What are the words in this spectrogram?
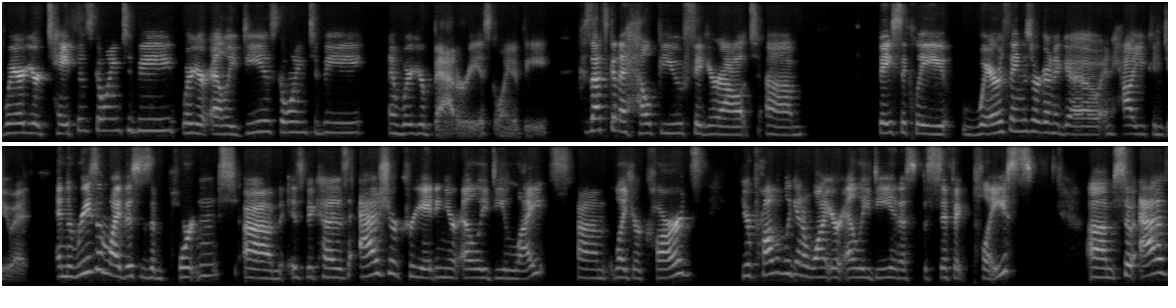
where your tape is going to be, where your LED is going to be, and where your battery is going to be, because that's going to help you figure out um, basically where things are going to go and how you can do it. And the reason why this is important um, is because as you're creating your LED lights, um, like your cards, you're probably going to want your LED in a specific place. Um, so as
